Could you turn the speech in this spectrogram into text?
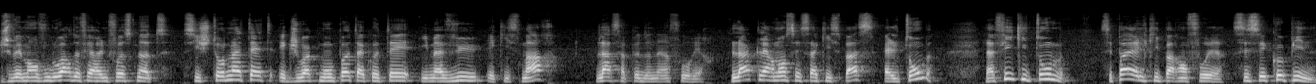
je vais m'en vouloir de faire une fausse note. Si je tourne la tête et que je vois que mon pote à côté, il m'a vu et qu'il se marre, là, ça peut donner un fou rire. Là, clairement, c'est ça qui se passe. Elle tombe. La fille qui tombe, c'est pas elle qui part en fou rire, c'est ses copines.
